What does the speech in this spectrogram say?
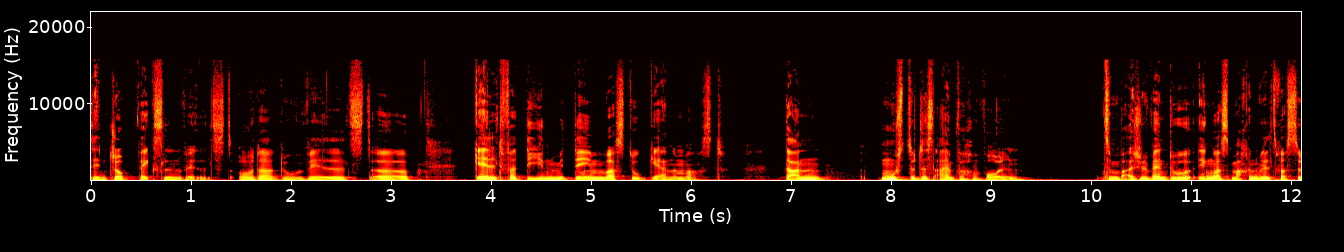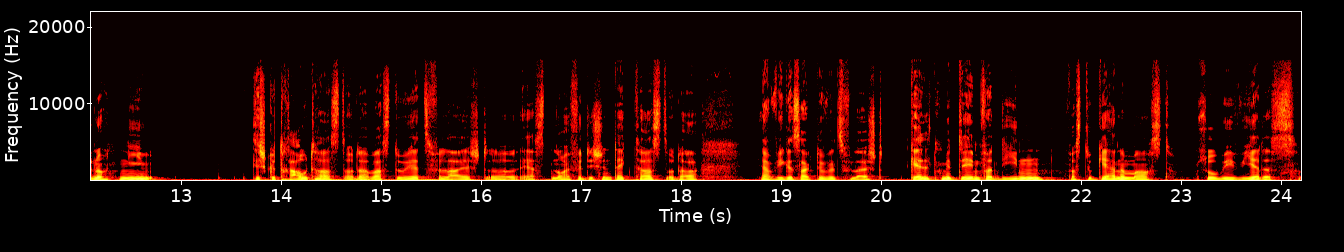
den Job wechseln willst oder du willst äh, Geld verdienen mit dem, was du gerne machst, dann musst du das einfach wollen zum Beispiel, wenn du irgendwas machen willst, was du noch nie dich getraut hast oder was du jetzt vielleicht äh, erst neu für dich entdeckt hast oder ja, wie gesagt, du willst vielleicht Geld mit dem verdienen, was du gerne machst, so wie wir das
